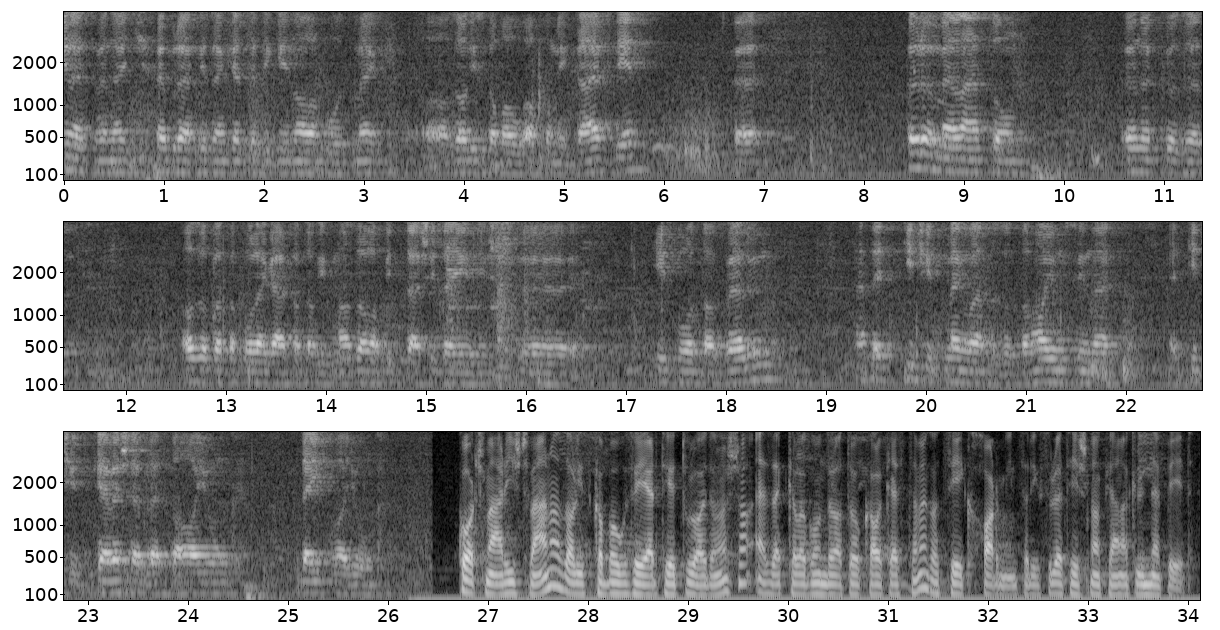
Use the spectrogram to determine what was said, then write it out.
91. február 12-én alakult meg az Bau akkor még Kft. Örömmel látom önök között azokat a kollégákat, akik már az alapítás idején is itt voltak velünk. Hát egy kicsit megváltozott a hajunk színe, egy kicsit kevesebb lett a hajunk, de itt vagyunk. Korcsmár István, az Aliszka Bau tulajdonosa ezekkel a gondolatokkal kezdte meg a cég 30. születésnapjának ünnepét.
